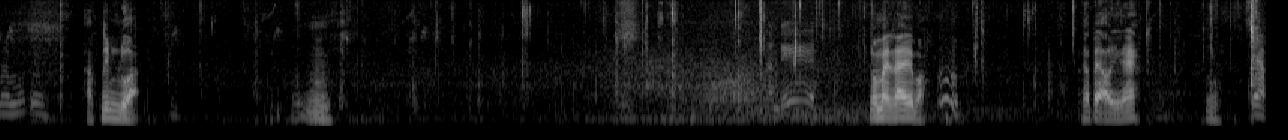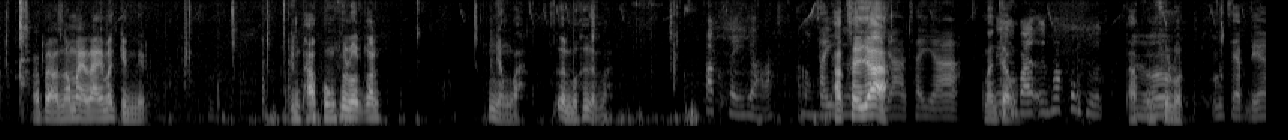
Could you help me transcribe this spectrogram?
มันมุกเลยผักริมรั้วอืมอันนี้ น้องใหม่ไรบ่ถ้าไปเอาอีกไงแซ่บเอาไปเอาน้องใหม่ไรมากินนี่กินผักผงชูรสก่อนนี่หยังวะเอื่นบ่คือกันวะ ผักใส่ยาบางใส่ผักใส่ยายาใส่ยามันเอจะอบ้านอื่นผักพุ่งถือผักผงชูรสมันแซ่บเด้อ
